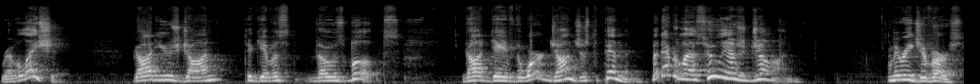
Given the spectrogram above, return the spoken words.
Revelation. God used John to give us those books. God gave the word, John just a penman. But nevertheless, who is John? Let me read you a verse.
